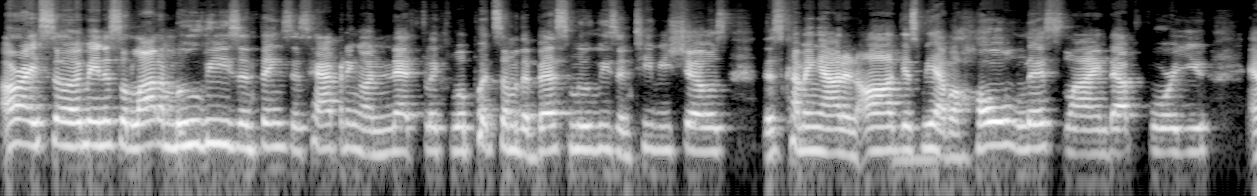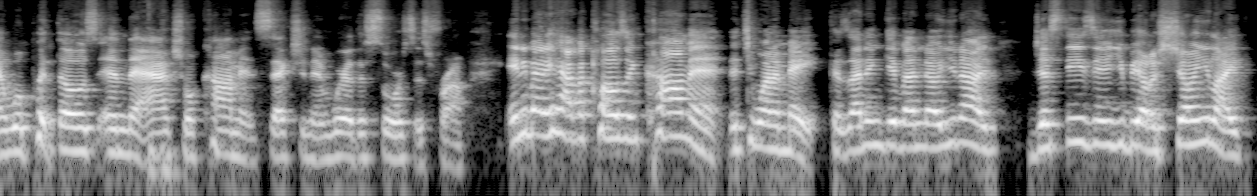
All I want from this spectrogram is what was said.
All right, so I mean, it's a lot of movies and things that's happening on Netflix. We'll put some of the best movies and TV shows that's coming out in August. We have a whole list lined up for you, and we'll put those in the actual comment section and where the source is from. Anybody have a closing comment that you want to make? Because I didn't give, I know, you know, just easier you'd be able to show you like,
